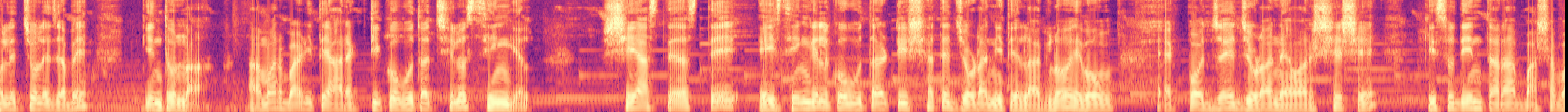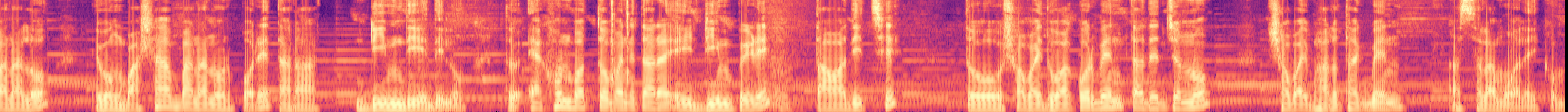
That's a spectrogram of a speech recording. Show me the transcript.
হলে চলে যাবে, কিন্তু না। আমার বাড়িতে আরেকটি কবুতর ছিল সিঙ্গেল সে আস্তে আস্তে এই সিঙ্গেল কবুতরটির সাথে জোড়া নিতে লাগল এবং এক পর্যায়ে জোড়া নেওয়ার শেষে কিছুদিন তারা বাসা বানালো এবং বাসা বানানোর পরে তারা ডিম দিয়ে দিল। তো এখন বর্তমানে তারা এই ডিম পেড়ে তাওয়া দিচ্ছে। তো সবাই দোয়া করবেন তাদের জন্য। সবাই ভালো থাকবেন। আসসালামু আলাইকুম।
